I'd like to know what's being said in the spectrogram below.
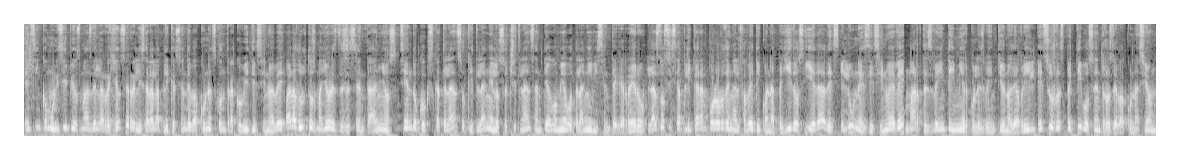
En cinco municipios más de la región se realizará la aplicación de vacunas contra COVID-19 para adultos mayores de 60 años, siendo Coxcatlán, Soquitlán, El Osochitlán, Santiago Miahuatlán y Vicente Guerrero. Las dosis se aplicarán por orden alfabético en apellidos y edades el lunes 19, martes 20 y miércoles 21 de abril en sus respectivos centros de vacunación.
